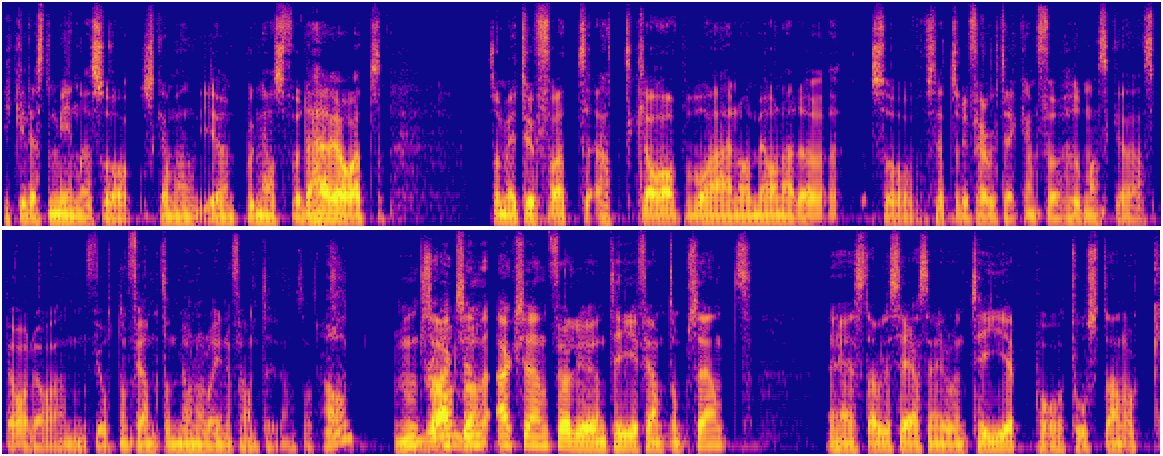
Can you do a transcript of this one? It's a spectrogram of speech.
icke desto mindre så ska man göra en prognos för det här året som är tuff att, att klara av på bara några månader så sätter det frågetecken för hur man ska spå då en 14-15 månader in i framtiden. Så, att- Ja. mm, så aktien, aktien följer en 10-15 procent, eh, stabiliserar sig nu runt 10 på torsdagen och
